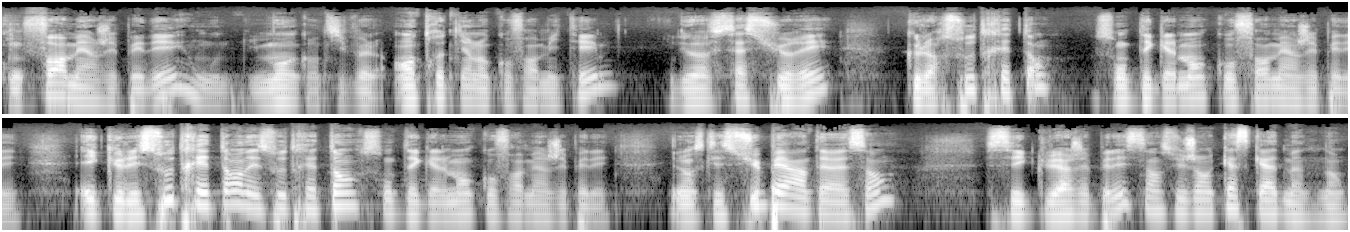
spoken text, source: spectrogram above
conformes RGPD, ou du moins quand ils veulent entretenir leur conformité, ils doivent s'assurer que leurs sous-traitants sont également conformes RGPD. Et que les sous-traitants des sous-traitants sont également conformes RGPD. Et donc ce qui est super intéressant, c'est que le RGPD, c'est un sujet en cascade maintenant.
